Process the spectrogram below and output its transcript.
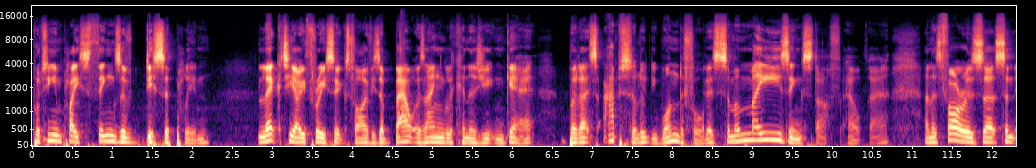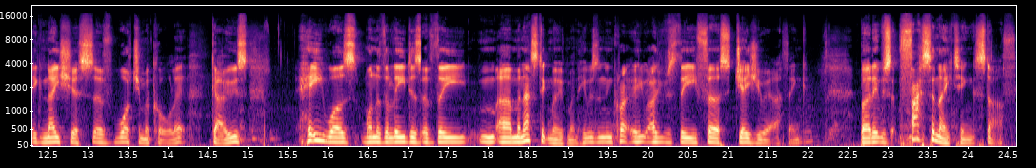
putting in place things of discipline. Lectio 365 is about as Anglican as you can get, but that's absolutely wonderful. There's some amazing stuff out there. And as far as uh, St. Ignatius of whatchamacallit goes, he was one of the leaders of the mm, uh, monastic movement. He was an incre- he he was the first Jesuit, I think. But it was fascinating stuff.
